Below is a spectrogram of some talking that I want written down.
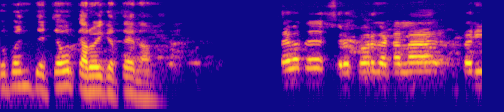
तोपर्यंत त्याच्यावर कारवाई करता येणार नाही साहेब आता शरद पवार गटाला तरी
